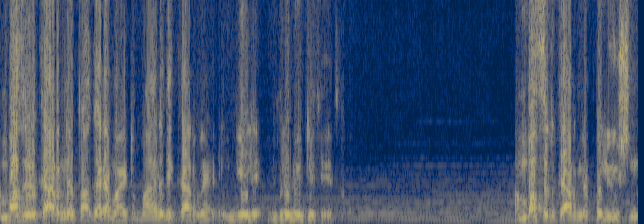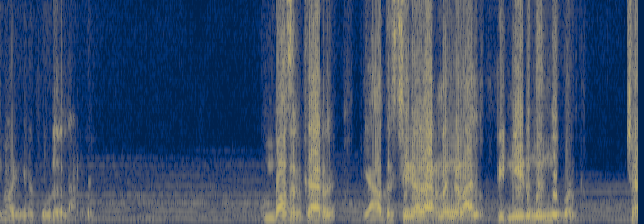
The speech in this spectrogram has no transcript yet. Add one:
അംബാസിഡർ കാറിന് പകരമായിട്ട് മാരുതി കാറിനെ ഇന്ത്യയിൽ ഇംപ്ലിമെന്റ് ചെയ്തു അംബാസിഡർ കാറിന്റെ പൊല്യൂഷൻ ഭയങ്കര കൂടുതലാണ്. അംബാസിഡർ കാർ യാദൃശ്ചിക കാരണങ്ങളാൽ പിന്നീട് നിന്നുപോയി. പക്ഷെ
